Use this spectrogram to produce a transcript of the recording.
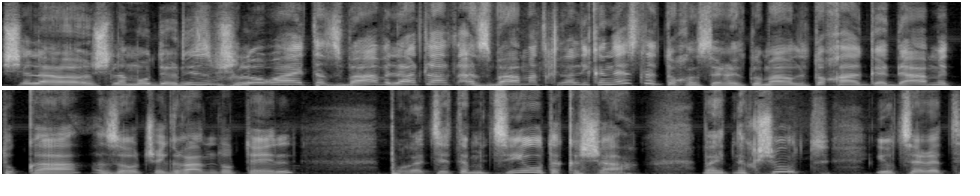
של, ה, של המודרניזם שלא רואה את הזוועה, ולאט לאט הזוועה מתחילה להיכנס לתוך הסרט, כלומר לתוך האגדה המתוקה הזאת של גרנד הוטל. פורצת המציאות הקשה, וההתנגשות יוצרת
